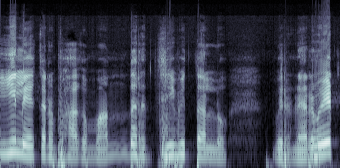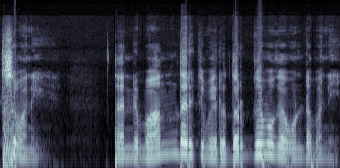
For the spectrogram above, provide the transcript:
ఈ లేఖన భాగం అందరి జీవితాల్లో మీరు నెరవేర్చమని తండ్రి మా అందరికీ మీరు దుర్గముగా ఉండమని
